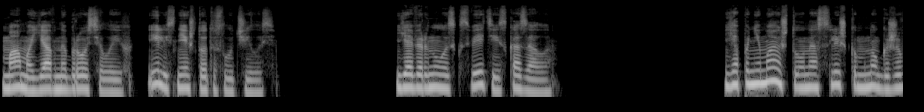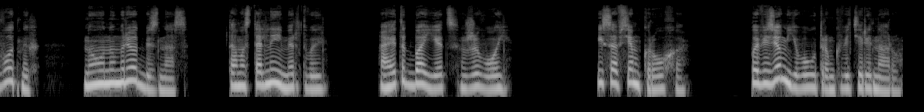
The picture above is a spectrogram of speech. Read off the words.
Мама явно бросила их, или с ней что-то случилось. Я вернулась к Свете и сказала. «Я понимаю, что у нас слишком много животных, но он умрет без нас. Там остальные мертвы. А этот боец живой. И совсем кроха. Повезем его утром к ветеринару.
